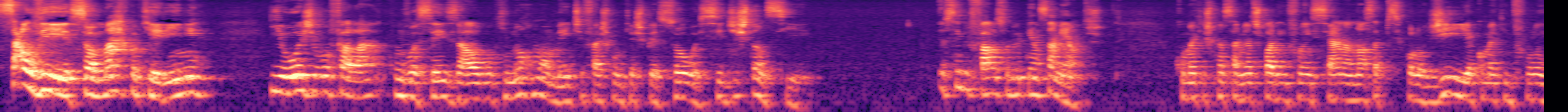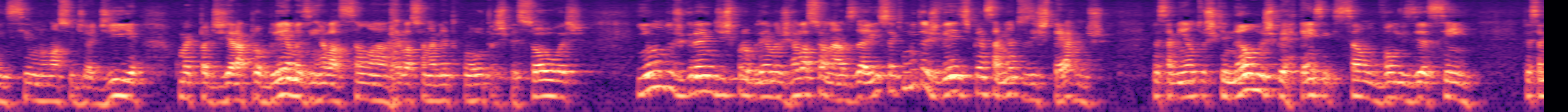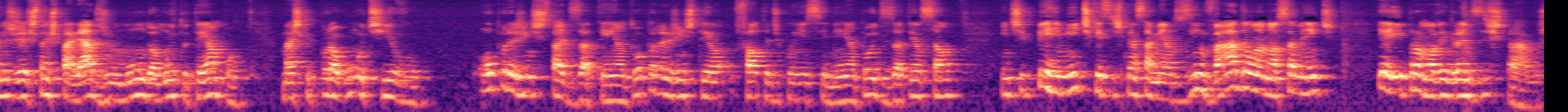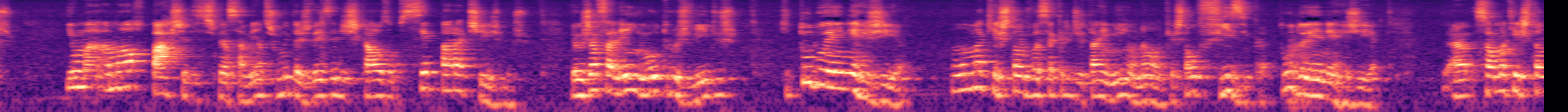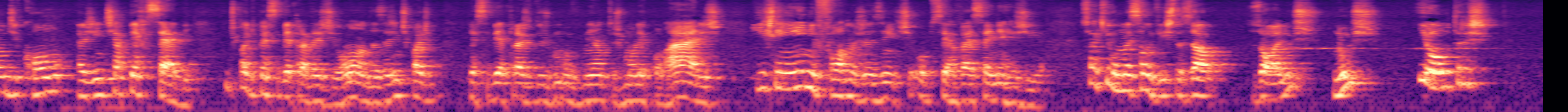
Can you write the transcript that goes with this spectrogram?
Salve! Sou Marco Querini e hoje vou falar com vocês algo que normalmente faz com que as pessoas se distanciem. Eu sempre falo sobre pensamentos. Como é que os pensamentos podem influenciar na nossa psicologia, como é que influenciam no nosso dia a dia, como é que pode gerar problemas em relação a relacionamento com outras pessoas. E um dos grandes problemas relacionados a isso é que muitas vezes pensamentos externos pensamentos que não nos pertencem, que são, vamos dizer assim, pensamentos que já estão espalhados no mundo há muito tempo, mas que por algum motivo, ou por a gente estar desatento, ou por a gente ter falta de conhecimento ou desatenção, a gente permite que esses pensamentos invadam a nossa mente e aí promovem grandes estragos. E uma, a maior parte desses pensamentos, muitas vezes, eles causam separatismos. Eu já falei em outros vídeos que tudo é energia uma questão de você acreditar em mim ou não, é uma questão física, tudo é energia. É só uma questão de como a gente a percebe. A gente pode perceber através de ondas, a gente pode perceber através dos movimentos moleculares. Existem N formas de a gente observar essa energia. Só que umas são vistas aos olhos, nus, e outras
